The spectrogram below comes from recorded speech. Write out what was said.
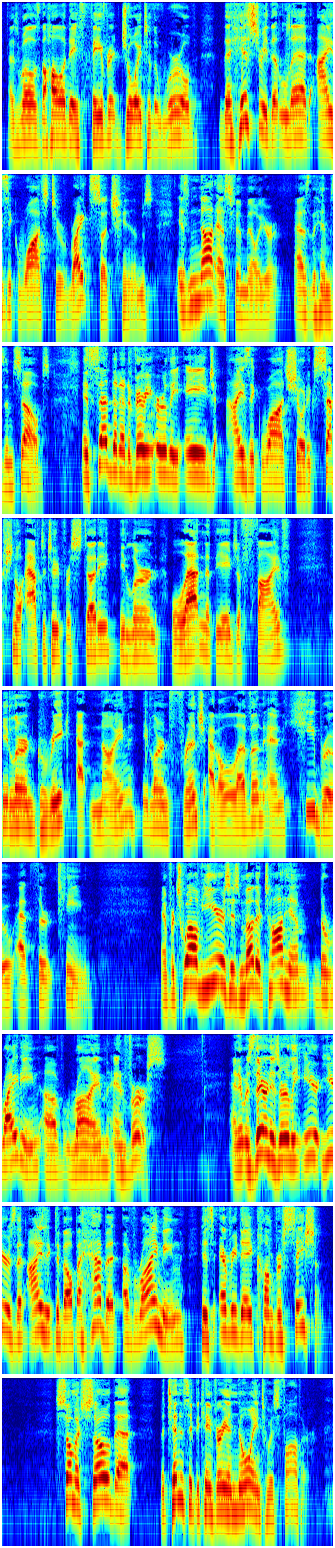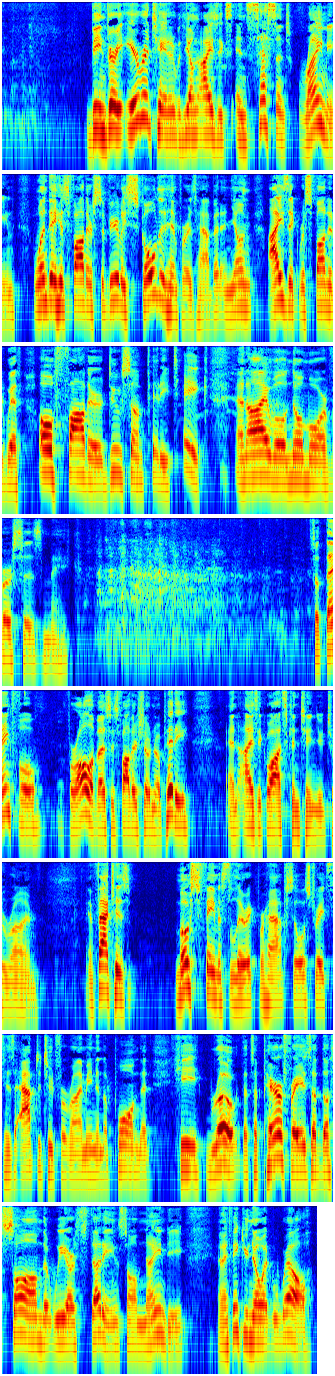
as well as the holiday favorite, Joy to the World, the history that led Isaac Watts to write such hymns is not as familiar as the hymns themselves. It's said that at a very early age, Isaac Watts showed exceptional aptitude for study. He learned Latin at the age of five. He learned Greek at nine. He learned French at 11 and Hebrew at 13. And for 12 years, his mother taught him the writing of rhyme and verse. And it was there in his early years that Isaac developed a habit of rhyming his everyday conversation. So much so that the tendency became very annoying to his father being very irritated with young Isaac's incessant rhyming, one day his father severely scolded him for his habit, and young Isaac responded with, Oh, father, do some pity take, and I will no more verses make. so thankful for all of us, his father showed no pity, and Isaac Watts continued to rhyme. In fact, his most famous lyric, perhaps, illustrates his aptitude for rhyming in the poem that he wrote that's a paraphrase of the psalm that we are studying, Psalm 90. And I think you know it well.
